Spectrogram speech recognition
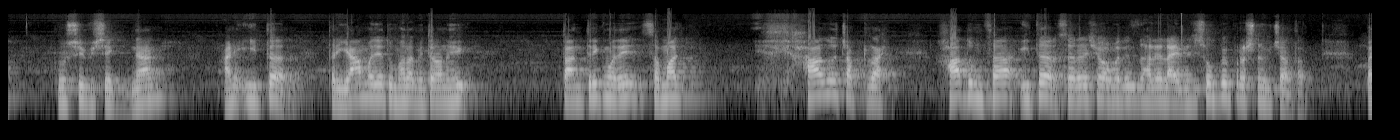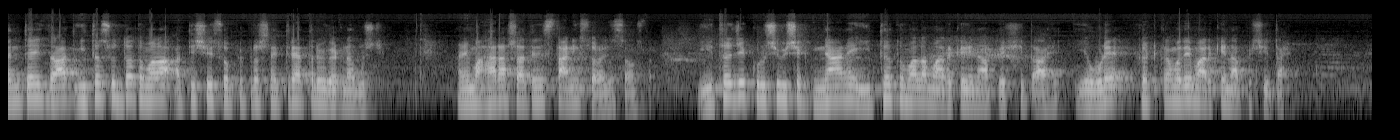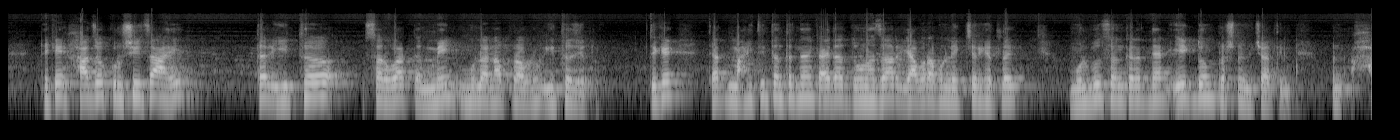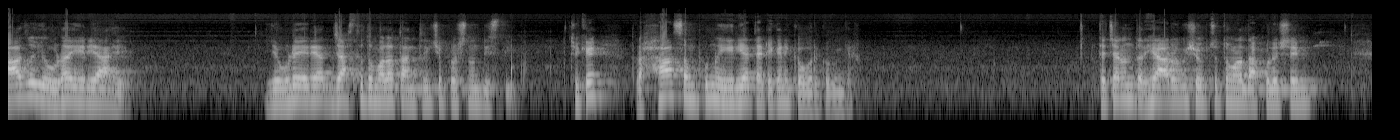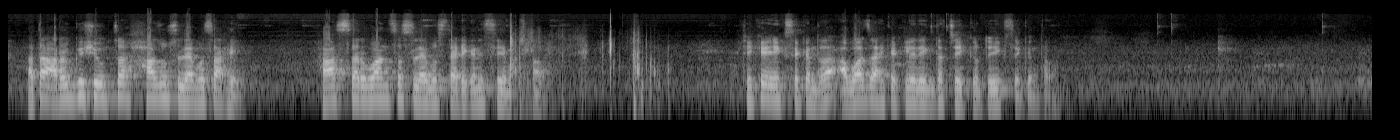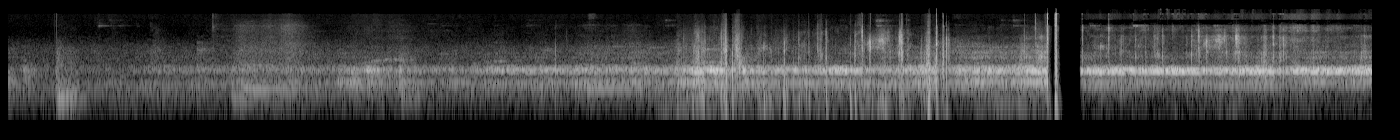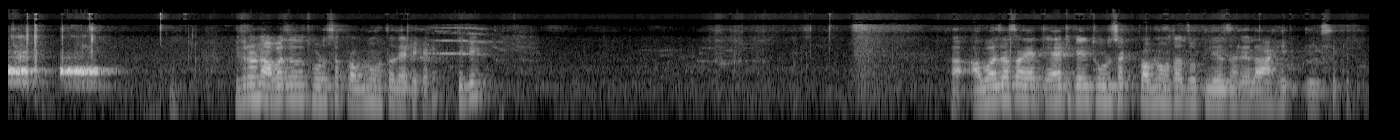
कृषी विषयक ज्ञान आणि इतर. तर यामध्ये तुम्हाला मित्रांनो हे तांत्रिकमध्ये समाज हा जो चॅप्टर आहे हा तुमचा इतर सरळ सेवामध्ये झालेला आहे. म्हणजे सोपे प्रश्न विचारतात. पंचायत रात इथं सुद्धा तुम्हाला अतिशय सोपे प्रश्न आहेत. त्र्याहत्तरवी घटनादृष्टी आणि महाराष्ट्रातील स्थानिक स्वराज्य संस्था. इथं जे कृषीविषयक ज्ञान आहे इथं तुम्हाला मार्क येणं अपेक्षित आहे. एवढ्या घटकामध्ये मार्क येणं अपेक्षित आहे. ठीक आहे? हा जो कृषीचा आहे तर इथं सर्वात मेन मुलांना प्रॉब्लेम इथंच येतो. ठीक आहे? त्यात माहिती तंत्रज्ञान कायदा दोन हजार यावर आपण लेक्चर घेतलंय. मूलभूत संकल्पज्ञान एक दोन प्रश्न विचारतील. पण हा जो एवढा एरिया आहे एवढ्या एरियात जास्त तुम्हाला तांत्रिकचे प्रश्न दिसतील. ठीक आहे? तर हा संपूर्ण एरिया त्या ठिकाणी कव्हर करून घ्या. त्याच्यानंतर हे आरोग्यसेवकचं तुम्हाला दाखवलं सेम आता आरोग्यसेवकचा हा जो सिलेबस आहे हा सर्वांचा सिलेबस त्या ठिकाणी सेम असणार. आहे ठीक आहे एक सेकंद दादा. आवाज आहे का क्लिअर एकदा चेक करतो. एक सेकंद थांबा. मित्रांनो आवाजाचा थोडासा प्रॉब्लेम होता त्या ठिकाणी. ठीक आहे? आवाजाचा या या ठिकाणी थोडासा प्रॉब्लेम होता जो क्लिअर झालेला आहे. एक सेकंड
